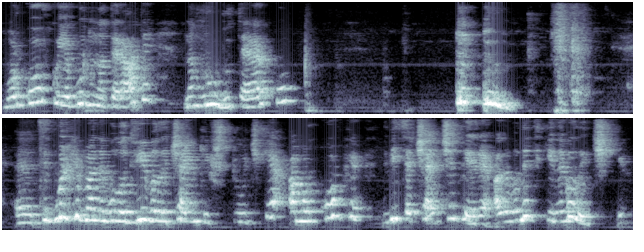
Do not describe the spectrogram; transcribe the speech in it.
Морковку я буду натирати на грубу терку. Е, Цибульки в мене було дві величенькі штучки, а морковки, дивіться, чотири, але вони такі невеличкі.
